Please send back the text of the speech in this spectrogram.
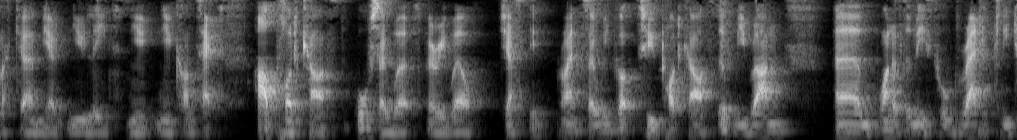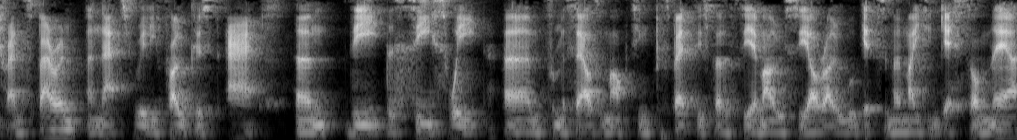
like um, you know new leads, new new contacts. Our podcast also works very well, Justin, right? So we've got two podcasts that we run. Um, one of them is called Radically Transparent, and that's really focused at um, the the C suite um, from a sales and marketing perspective. So the CMO, CRO will get some amazing guests on there,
